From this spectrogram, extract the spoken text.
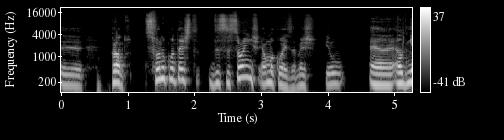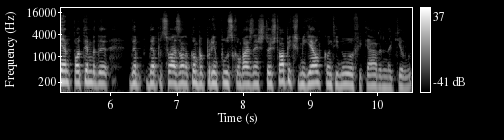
uh, pronto, se for no contexto de sessões é uma coisa, mas eu uh, alinhando para o tema da, da, da persuasão da compra por impulso com base nestes dois tópicos, Miguel continua a ficar naquilo,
